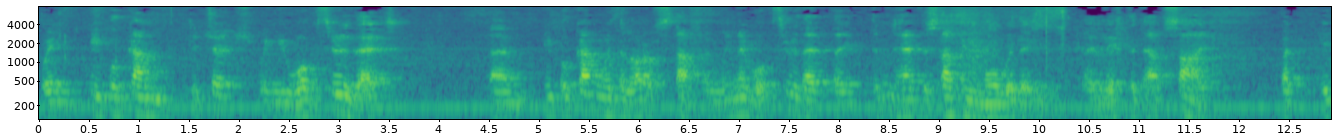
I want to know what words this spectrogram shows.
when people come to church, when you walk through that, um, people come with a lot of stuff, and when they walk through that, they didn't have the stuff anymore with them. They left it outside. But it,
